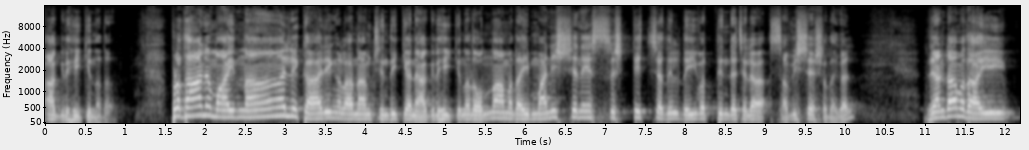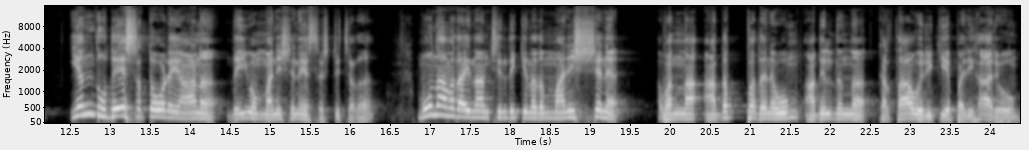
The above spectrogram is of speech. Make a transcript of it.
ആഗ്രഹിക്കുന്നത്. പ്രധാനമായി നാല് കാര്യങ്ങളാണ് നാം ചിന്തിക്കാൻ ആഗ്രഹിക്കുന്നത്. ഒന്നാമതായി മനുഷ്യനെ സൃഷ്ടിച്ചതിൽ ദൈവത്തിന്റെ ചില സവിശേഷതകൾ. രണ്ടാമതായി എന്തുദ്ദേശത്തോടെയാണ് ദൈവം മനുഷ്യനെ സൃഷ്ടിച്ചത്? മൂന്നാമതായി നാം ചിന്തിക്കുന്നത് മനുഷ്യന് വന്ന അധപ്പതനവും അതിൽ നിന്ന് കർത്താവ് ഒരുക്കിയ പരിഹാരവും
